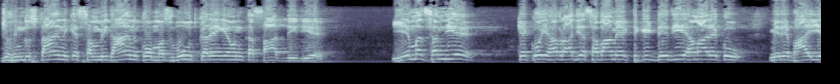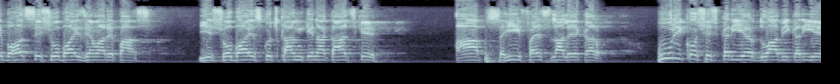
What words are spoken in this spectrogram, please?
جو ہندوستان کے سمویدھان کو مضبوط کریں گے ان کا ساتھ دیجیے۔ یہ مت سمجھیے کہ کوئی ہم راجیہ سبھا میں ایک ٹکٹ دے دیے ہمارے کو۔ میرے بھائی، یہ بہت سے شو بوائز ہیں ہمارے پاس۔ یہ شو بوائز کچھ کام کے نہ کاج کے۔ آپ صحیح فیصلہ لے کر پوری کوشش کریے اور دعا بھی کریے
